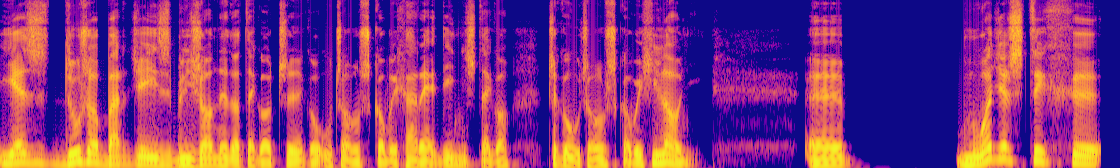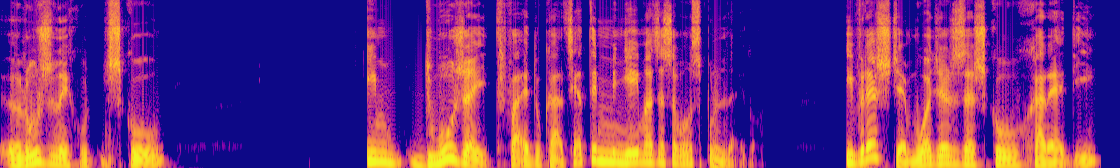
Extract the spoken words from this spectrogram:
jest dużo bardziej zbliżone do tego, czego uczą szkoły Haredi, niż tego, czego uczą szkoły Hiloni. E, młodzież tych e, różnych szkół, im dłużej trwa edukacja, tym mniej ma ze sobą wspólnego. I wreszcie młodzież ze szkół Haredi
